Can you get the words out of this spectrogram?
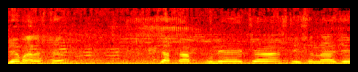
जय महाराष्ट्र. जे आता पुण्याच्या स्टेशनला जे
